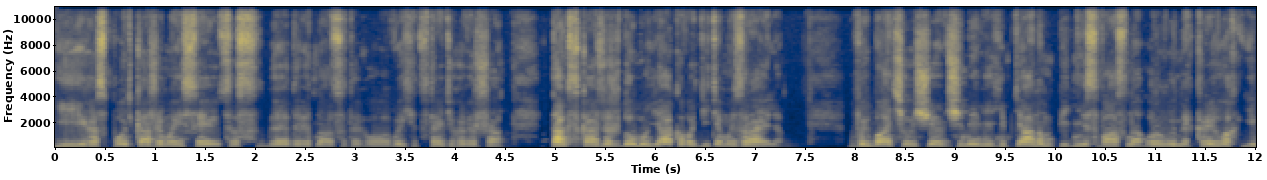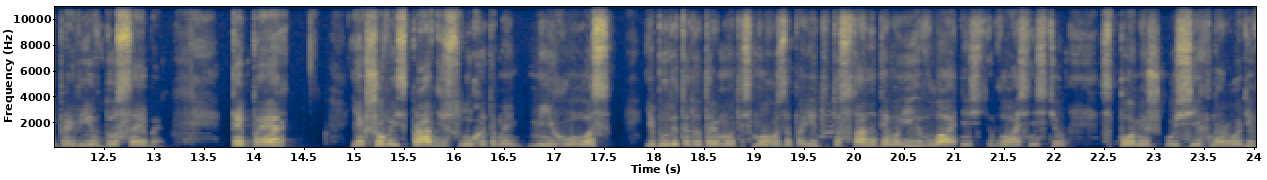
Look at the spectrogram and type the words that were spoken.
І Господь каже Моїсею, це е, 19 глава вихід з 3 вірша. Так скажеш дому Якова, дітям Ізраїля. Ви бачили, що я вчинив єгиптянам, підніс вас на орлиних крилах і привів до себе. Тепер, якщо ви справді слухатиме мій голос і будете дотримуватись мого заповіту, то станете моєю владність- власністю з-поміж усіх народів,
